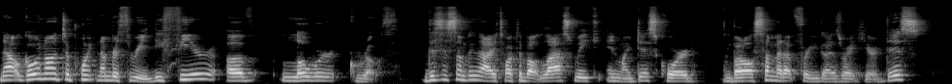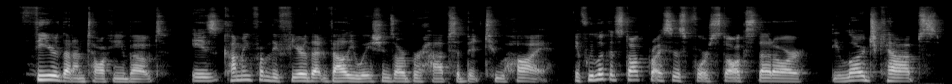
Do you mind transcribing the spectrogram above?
Now, going on to point number three, the fear of lower growth. This is something that I talked about last week in my Discord, but I'll sum it up for you guys right here. This fear that I'm talking about is coming from the fear that valuations are perhaps a bit too high. If we look at stock prices for stocks that are the large caps,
